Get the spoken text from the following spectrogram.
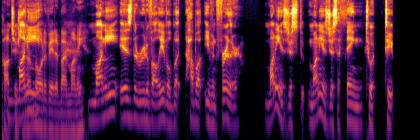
Politicians money are motivated by money. money is the root of all evil but how about even further money is just money is just a thing to to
